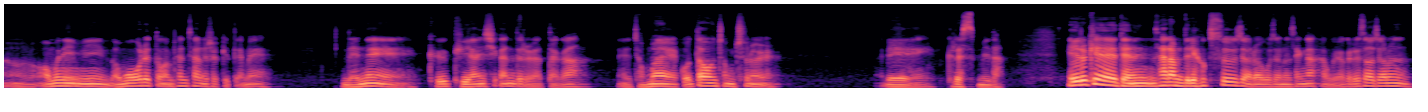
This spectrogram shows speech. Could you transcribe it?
어, 어머님이 너무 오랫동안 편찮으셨기 때문에 내내 그 귀한 시간들을 갖다가 네, 정말 꽃다운 청춘을 네 그랬습니다. 이렇게 된 사람들이 흑수저라고 저는 생각하고요. 그래서 저는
